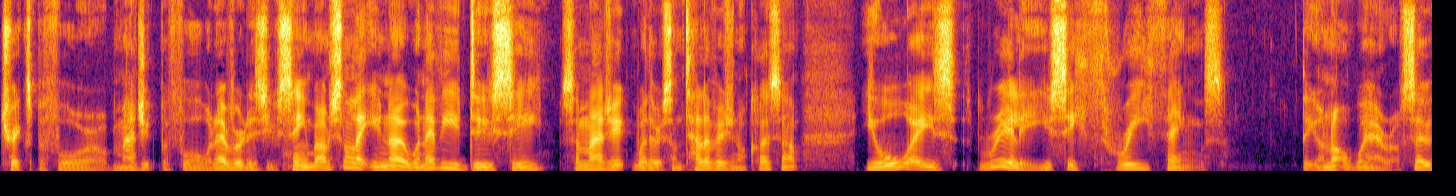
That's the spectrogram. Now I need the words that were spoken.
tricks before or magic before, whatever it is you've seen. But I'm just gonna let you know, whenever you do see some magic, whether it's on television or close up, you always really you see three things that you're not aware of. So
